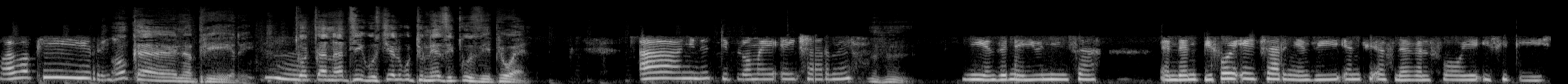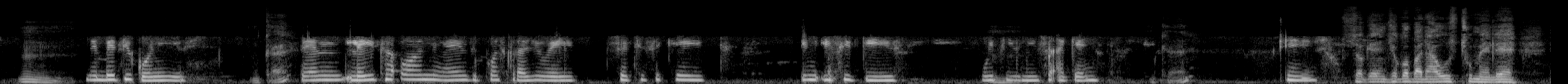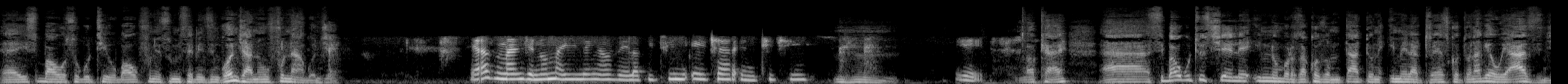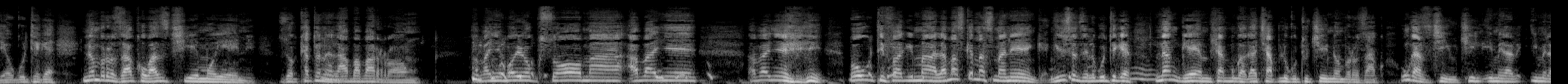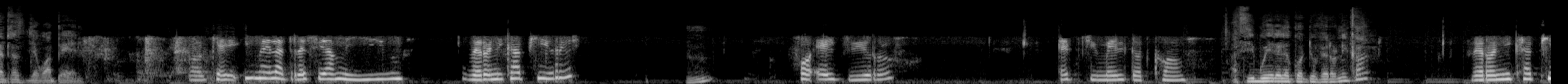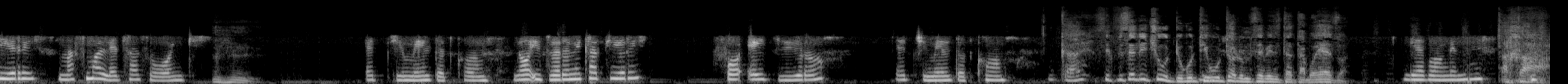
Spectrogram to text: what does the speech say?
Wabophiri. okay naphiri coca nathi kusitshela ukuthi unezicu ziphi wena Ah, ngine diploma ye-HR ne. Ngiyenze ne-UNISA and then before i-HR ngenze i-NQF level 4 ye-ECD. mm. Nebetigoniwe. okay Then later on ngayenza i-postgraduate certificate in ECD with UNISA again. okay. So ke njengoba nawe usithumele eh, isibawo sokuthi uba ufunisa umsebenzi ngonjani ufunako nje? Yazi manje noma yini engavela between HR and teaching. Yes. okay. Uh siba ukuthi usishele inomboro zakho zomtato ne-email address kodwa ke uyazi nje ukuthi ke inomboro zakho wazishiya emoyeni zokuthathwa nalabo aba-wrong abanye boyokusoma abanye abanye bokuthi faka imali amaskema simanenge ngisho senzela ukuthi ke nange mhlawumbe ungakachapula ukuthi uchiye inomboro zakho ungazitshiyi uchiye i-email email address nje kwaphela. Okay, email address yami yi Veronica Phiri 480 at gmail.com. asiyibuyelele kodwa uveronica Veronica? Phiri, ma small letters wonke. At gmail.com. No, it's Veronica Phiri 480 at gmail.com. okay. Sikufisela ichudu ukuthi uthole umsebenzi dadabo yezwa? Ngiyabonga ne. aha.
